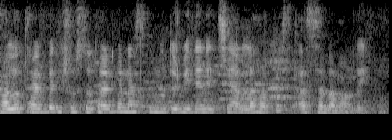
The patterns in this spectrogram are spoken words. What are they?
ভালো থাকবেন, সুস্থ থাকবেন। আজকের মতো বিদায় নিচ্ছি। আল্লাহ হাফিজ। আসসালামু আলাইকুম।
